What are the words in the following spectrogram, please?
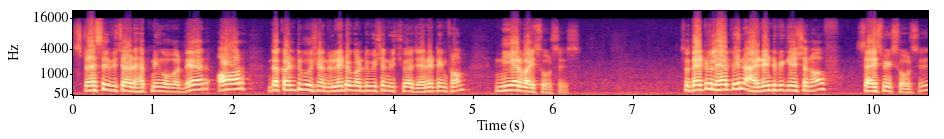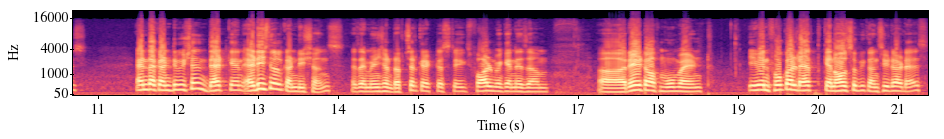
stresses which are happening over there or the contribution relative contribution which you are generating from nearby sources. So, that will help in identification of seismic sources and the contribution that can additional conditions as I mentioned rupture characteristics, fault mechanism, uh, rate of movement, even focal depth can also be considered as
